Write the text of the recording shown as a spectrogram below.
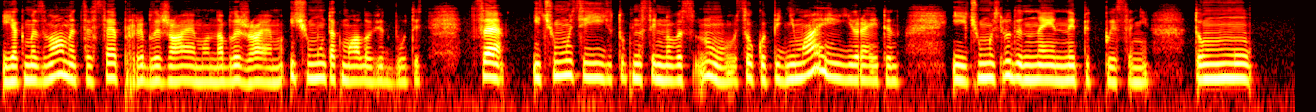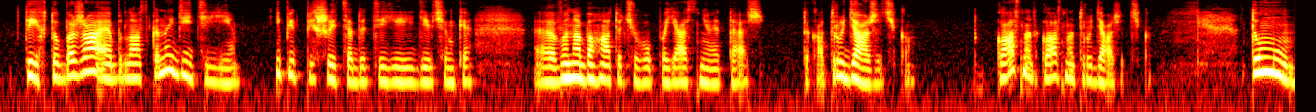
І як ми з вами це все приближаємо, наближаємо, і чому так мало відбутись. Це і чомусь її Ютуб не сильно вис... ну, високо піднімає її рейтинг, і чомусь люди на неї не підписані. Тому ті, хто бажає, будь ласка, знайдіть її і підпишіться до цієї дівчинки. Е, Вона багато чого пояснює теж. Така трудяжечка. Класна, класна трудяжечка. Тому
